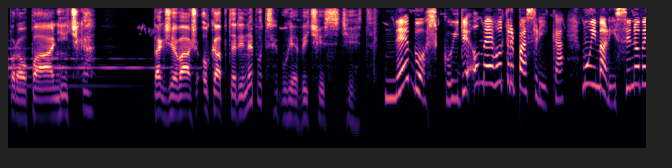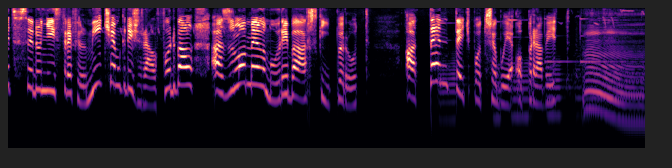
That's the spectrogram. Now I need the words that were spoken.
pro páníčka. Takže váš okap tedy nepotřebuje vyčistit. Ne, Božku, jde o mého trpaslíka. Můj malý synovec se do něj strefil míčem, když hrál fotbal a zlomil mu rybářský prut. A ten teď potřebuje opravit. Hmm.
